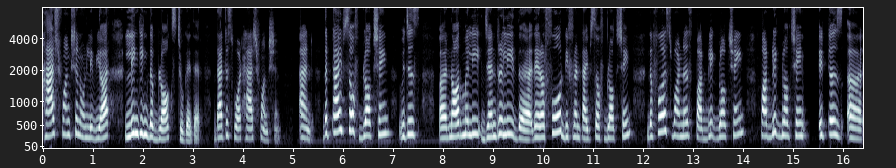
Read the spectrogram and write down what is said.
hash function only we are linking the blocks together. That is what hash function. And the types of blockchain which is uh, normally generally the, there are four different types of blockchain. The first one is public blockchain. Public blockchain it is a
